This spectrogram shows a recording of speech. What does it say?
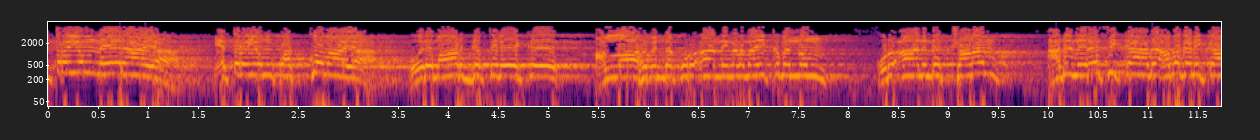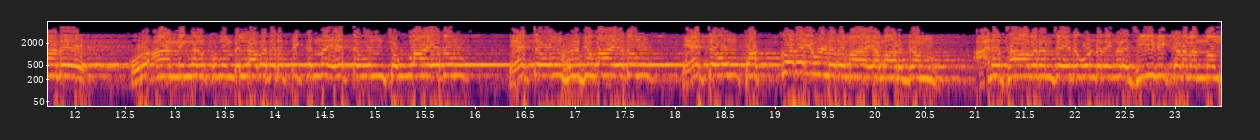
എത്രയും നേരായ എത്രയും പക്വമായ ഒരു മാർഗത്തിലേക്ക് അള്ളാഹുവിന്റെ ഖുർആൻ നിങ്ങളെ നയിക്കുമെന്നും ഖുർആാനിന്റെ ക്ഷണം അത് നിരസിക്കാതെ അവഗണിക്കാതെ ഖുർആൻ നിങ്ങൾക്ക് മുമ്പിൽ അവതരിപ്പിക്കുന്ന ഏറ്റവും ചൊവ്വായതും ഏറ്റവും ഹൃജുവായതും ഏറ്റവും പക്വതയുള്ളതുമായ മാർഗം അനുധാവനം ചെയ്തുകൊണ്ട് നിങ്ങൾ ജീവിക്കണമെന്നും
